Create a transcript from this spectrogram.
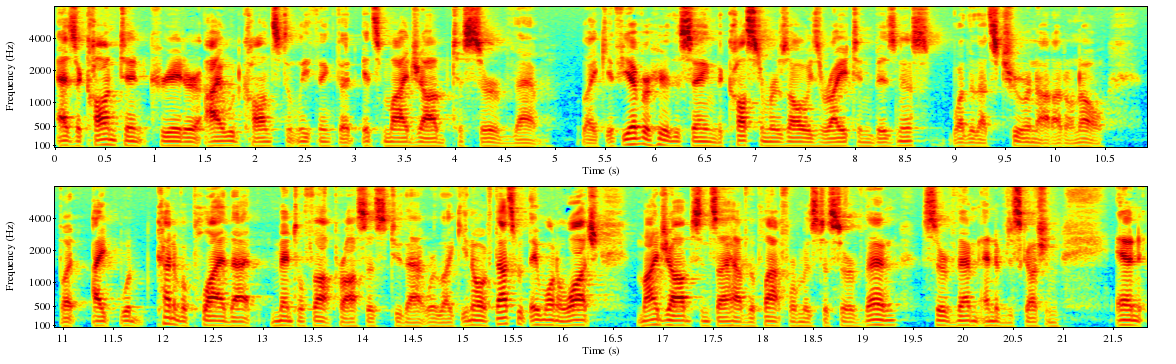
as a content creator, I would constantly think that it's my job to serve them. Like if you ever hear the saying the customer is always right in business, whether that's true or not, I don't know but I would kind of apply that mental thought process to that where like, you know, if that's what they want to watch, my job since I have the platform is to serve them, serve them, end of discussion. And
